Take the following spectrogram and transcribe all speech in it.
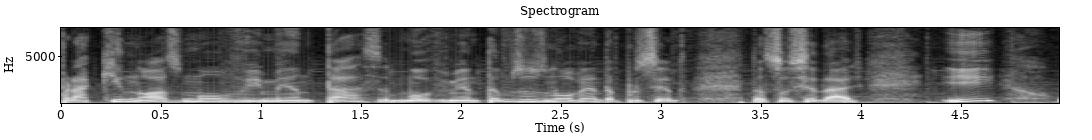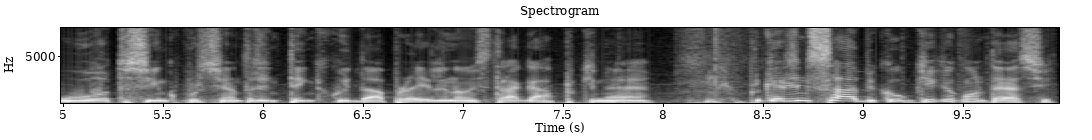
para que nós movimentamos os 90% da sociedade. E o outro 5% a gente tem que cuidar para ele não estragar, porque né? Porque a gente sabe o que, que acontece.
